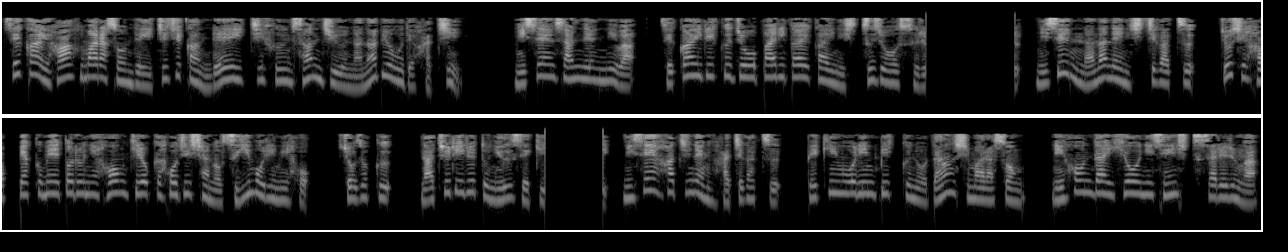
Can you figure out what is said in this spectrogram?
世界ハーフマラソンで1時間01分37秒で8位。2003年には世界陸上パリ大会に出場する。2007年7月、女子800メートル日本記録保持者の杉森美穂、所属、ナチュリルと入籍。2008年8月、北京オリンピックの男子マラソン、日本代表に選出されるが、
